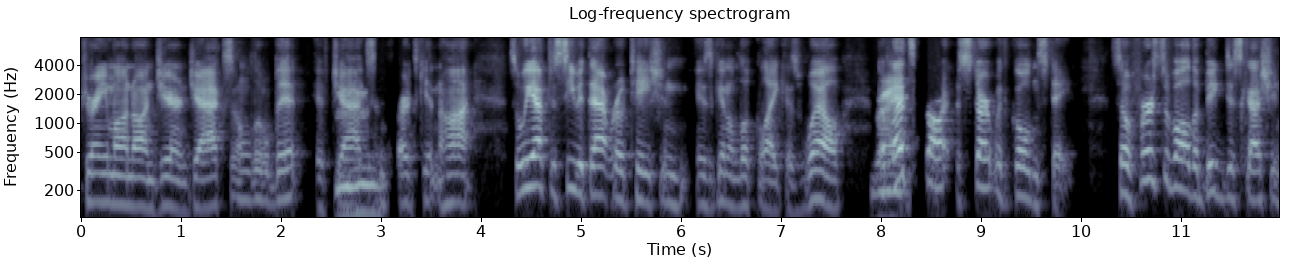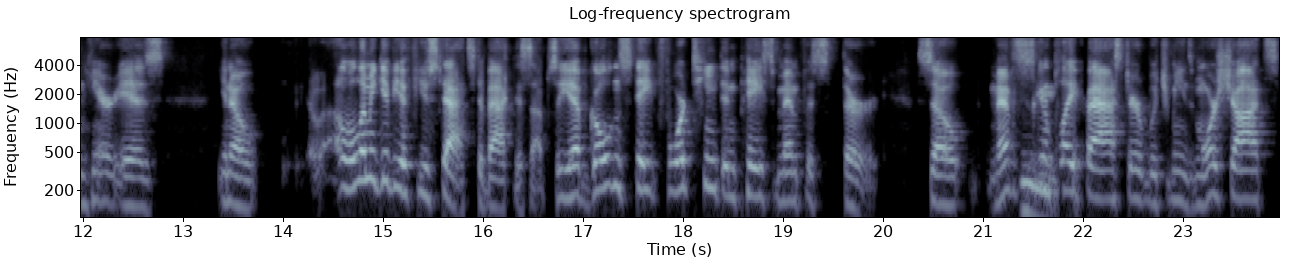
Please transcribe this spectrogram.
Draymond on Jaren Jackson a little bit if Jackson mm-hmm. starts getting hot. So we have to see what that rotation is going to look like as well. Right. But let's start, start with Golden State. So, first of all, the big discussion here is, you know, well, let me give you a few stats to back this up. So you have Golden State 14th in pace, Memphis third. So Memphis mm-hmm. is going to play faster, which means more shots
